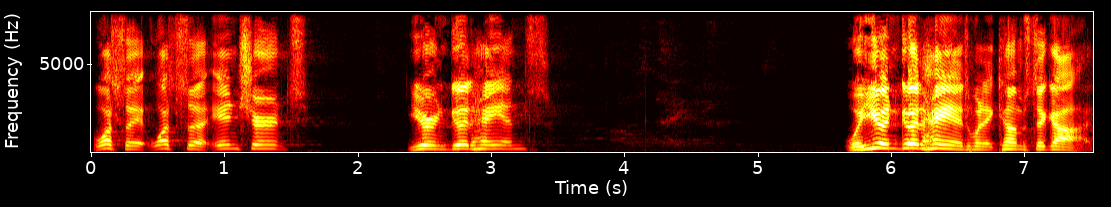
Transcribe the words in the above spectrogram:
What's the what's the insurance? You're in good hands. Well, you're in good hands when it comes to God.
